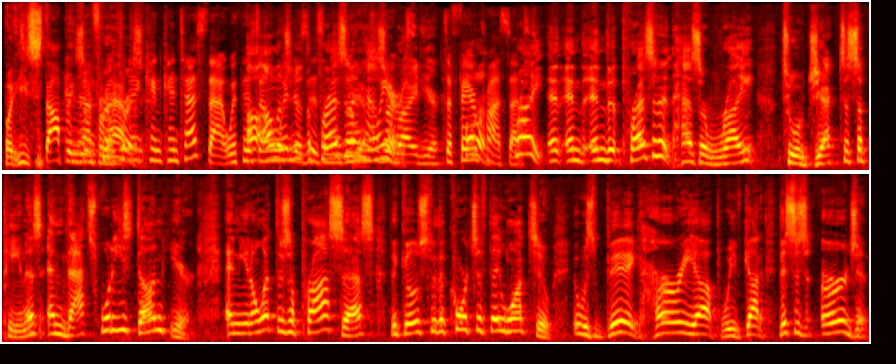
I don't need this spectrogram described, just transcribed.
But he's stopping And that the from president can contest that with his I'll- I'll own let you know, witnesses the president and his has own a lawyers. right here. It's a fair on. process. Right, and, and and the president has a right to object to subpoenas, and that's what he's done here. And you know what? There's a process that goes through the courts if they want to. It was big. Hurry up. We've got it. this is urgent.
